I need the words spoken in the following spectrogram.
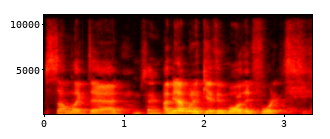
something like that. I'm saying. I mean, I wouldn't give him more than 40.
